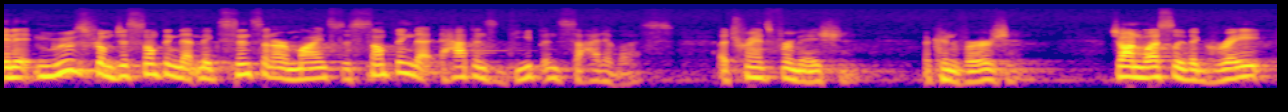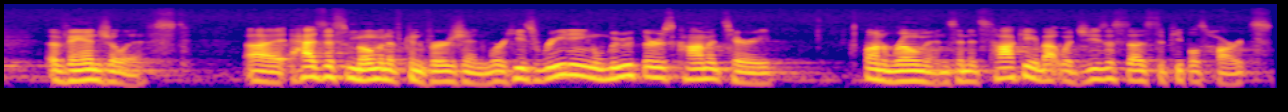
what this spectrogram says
and it moves from just something that makes sense in our minds to something that happens deep inside of us a transformation, a conversion. John Wesley, the great evangelist, uh, has this moment of conversion where he's reading Luther's commentary on Romans, and it's talking about what Jesus does to people's hearts.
